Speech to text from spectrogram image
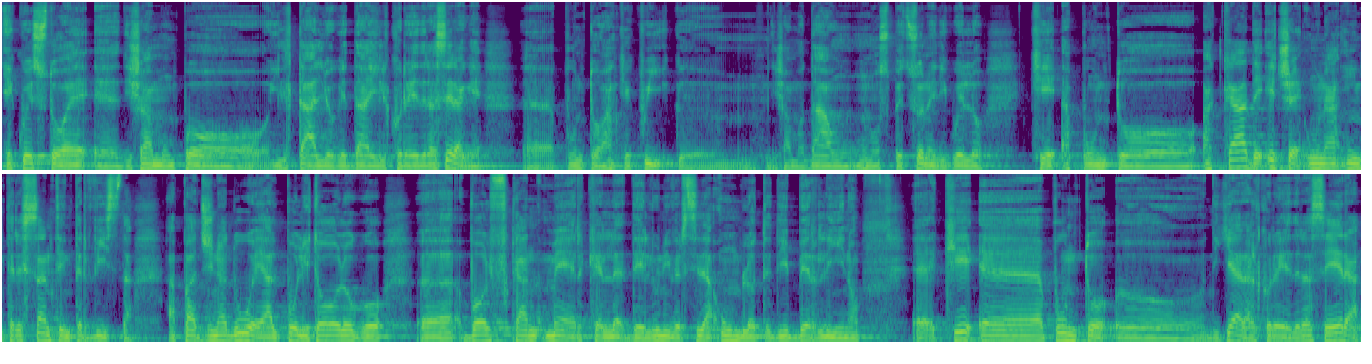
e questo è eh, diciamo un po' il taglio che dà il Corriere della Sera che eh, appunto anche qui eh, diciamo dà un, uno spezzone di quello che appunto accade. E c'è una interessante intervista a pagina 2 al politologo eh, Wolfgang Merkel dell'Università Humboldt di Berlino eh, che eh, appunto eh, dichiara al Corriere della Sera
